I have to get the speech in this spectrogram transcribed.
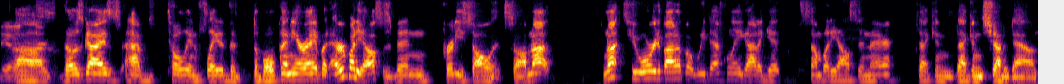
yeah. uh, those guys have totally inflated the, the bullpen ERA, but everybody else has been pretty solid. So I'm not I'm not too worried about it, but we definitely got to get somebody else in there that can that can shut it down.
